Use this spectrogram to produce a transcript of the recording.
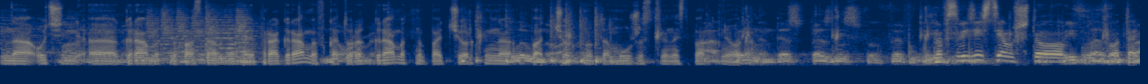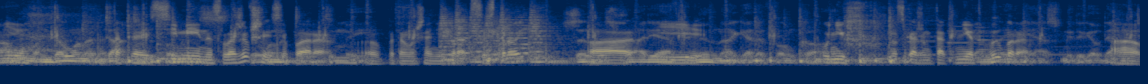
на очень э, грамотно поставленные программы, в которых грамотно подчеркнута, подчеркнута мужественность партнера. Но в связи с тем, что вот они такая семейно сложившаяся пара, э, потому что они брат с сестрой, а, и у них, ну скажем так, нет выбора. А,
